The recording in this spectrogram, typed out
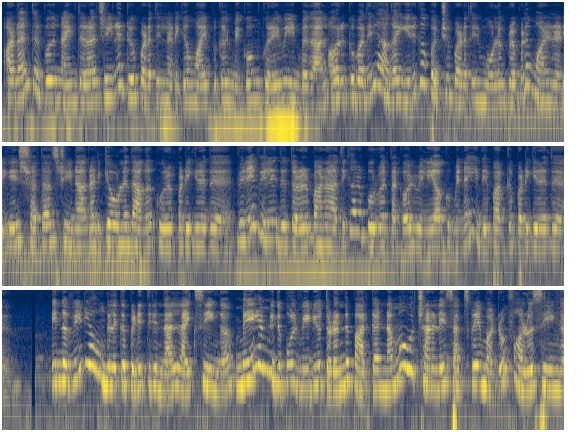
ஆனால் தற்போது நயன்தாரா ஜெயிலர் டூ படத்தில் நடிக்க வாய்ப்புகள் மிகவும் குறைவு என்பதால் அவருக்கு பதிலாக இருக்கப்பற்று படத்தின் மூலம் பிரபலமான நடிகை ஸ்ரதா ஸ்ரீநாத் நடிக்க உள்ளதாக கூறப்படுகிறது. விரைவில் இது தொடர்பான அதிகாரப்பூர்வ தகவல் வெளியாகும் என எதிர்பார்க்கப்படுகிறது. இந்த வீடியோ உங்களுக்கு பிடித்திருந்தால் லைக் செய்யுங்க. மேலும் இதுபோல் வீடியோ தொடர்ந்து பார்க்க நம்ம ஒரு சேனலை சப்ஸ்கிரைப் மற்றும் ஃபாலோ செய்யுங்க.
